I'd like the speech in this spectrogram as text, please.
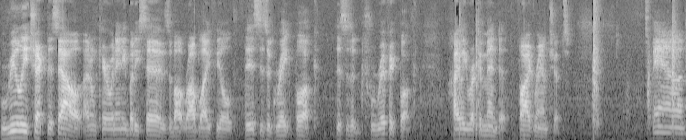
really check this out. I don't care what anybody says about Rob Liefeld. This is a great book. This is a terrific book. Highly recommend it. Five ram chips. And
